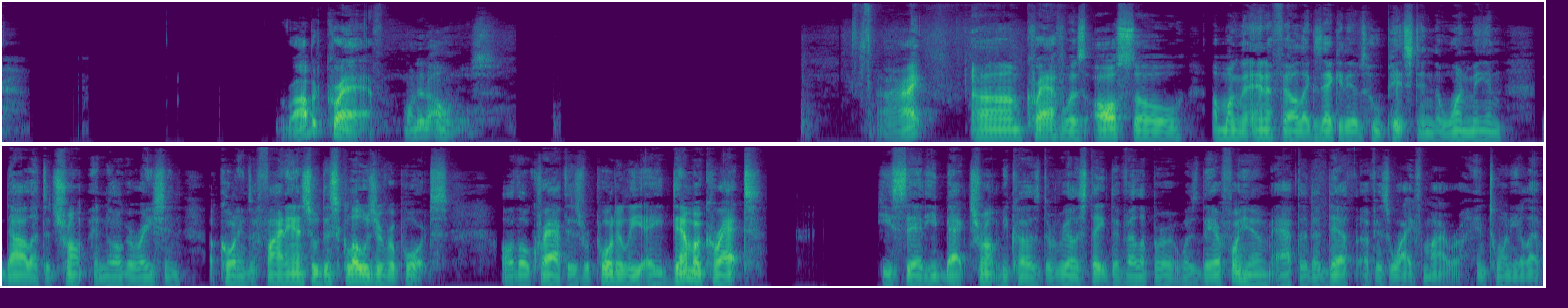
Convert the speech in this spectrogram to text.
Robert Kraft, one of the owners. All right. Um, Kraft was also among the NFL executives who pitched in the $1 million to Trump inauguration, according to financial disclosure reports. Although Kraft is reportedly a Democrat, he said he backed Trump because the real estate developer was there for him after the death of his wife, Myra, in 2011.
